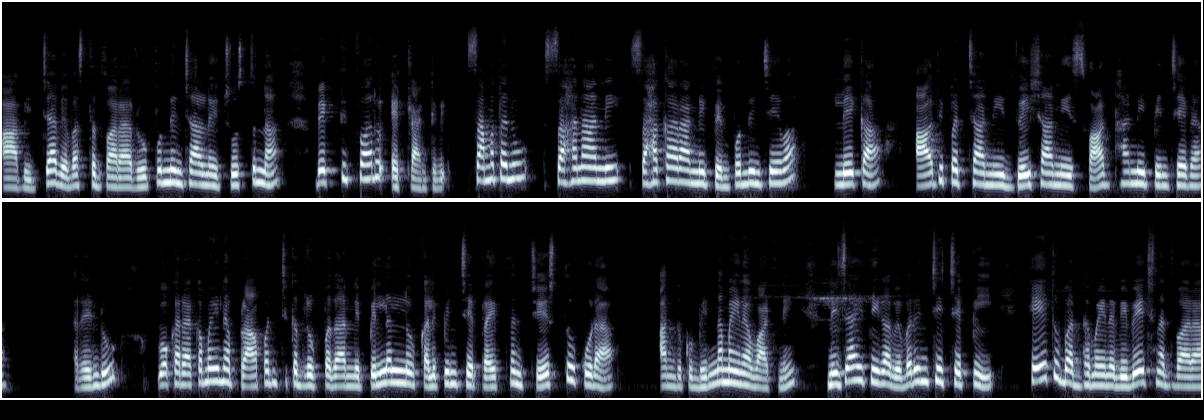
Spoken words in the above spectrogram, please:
ఆ విద్యా వ్యవస్థ ద్వారా రూపొందించాలని చూస్తున్న వ్యక్తిత్వాలు ఎట్లాంటివి? సమతను సహనాన్ని సహకారాన్ని పెంపొందించేవా? లేక ఆధిపత్యాన్ని ద్వేషాన్ని స్వార్థాన్ని పెంచేవా? రెండు ఒక రకమైన ప్రాపంచిక దృక్పథాన్ని పిల్లల్లో కల్పించే ప్రయత్నం చేస్తూ కూడా అందుకు భిన్నమైన వాటిని నిజాయితీగా వివరించి చెప్పి హేతుబద్ధమైన వివేచన ద్వారా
